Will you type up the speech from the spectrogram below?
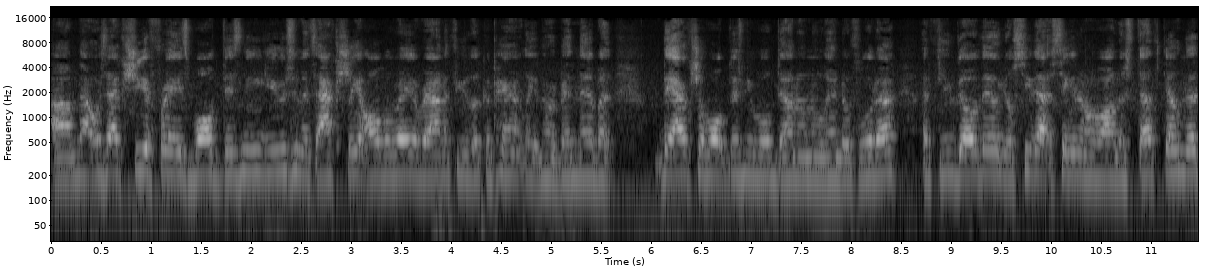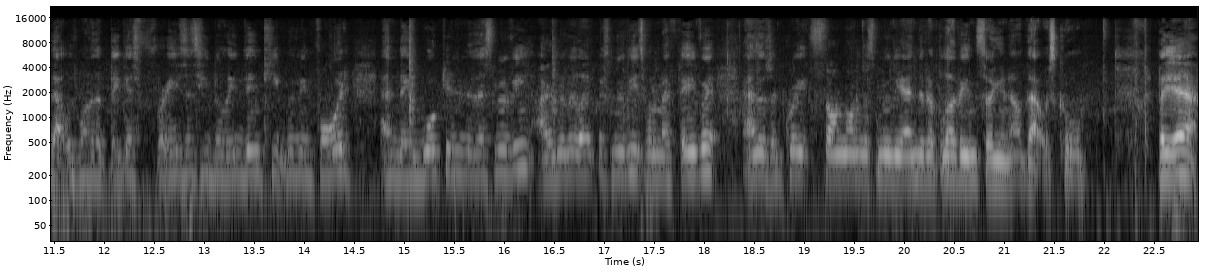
um, that was actually a phrase Walt Disney used, and it's actually all the way around. If you look, apparently, I've never been there, but the actual Walt Disney World down in Orlando, Florida. If you go there, you'll see that saying in a lot of stuff down there. That was one of the biggest phrases he believed in. Keep moving forward, and they worked into this movie. I really like this movie. It's one of my favorite, and there's a great song on this movie. I ended up loving, so you know that was cool. But yeah,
